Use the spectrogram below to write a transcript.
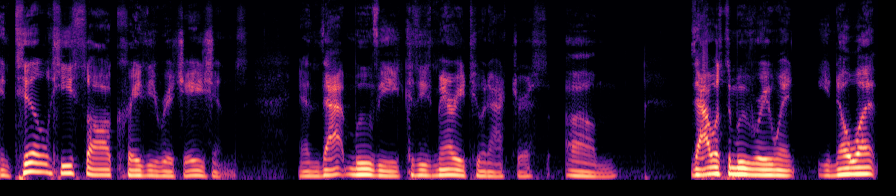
Until he saw Crazy Rich Asians. And that movie, because he's married to an actress, um, that was the movie where he went, you know what?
